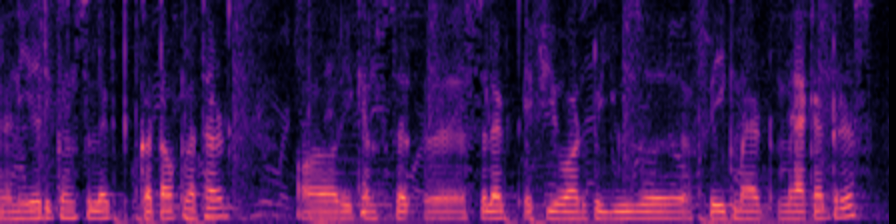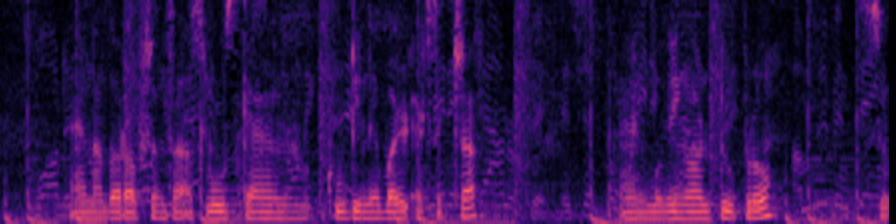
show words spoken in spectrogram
And here you can select cutoff method or you can se uh, select if you want to use a fake MAC address. And other options are slow scan root enabled etc and moving on to pro. So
